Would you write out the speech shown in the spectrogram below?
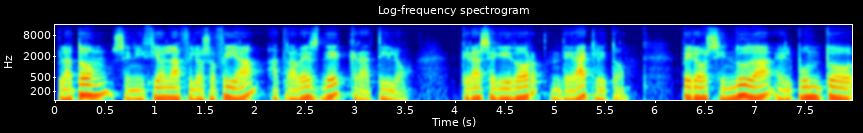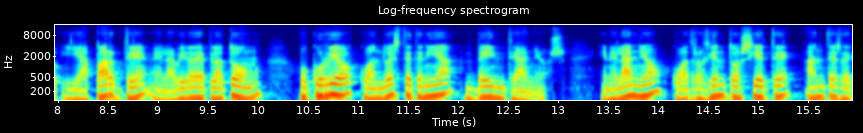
Platón se inició en la filosofía a través de Cratilo, que era seguidor de Heráclito, pero sin duda el punto y aparte en la vida de Platón, ocurrió cuando éste tenía 20 años, en el año 407 a.C.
